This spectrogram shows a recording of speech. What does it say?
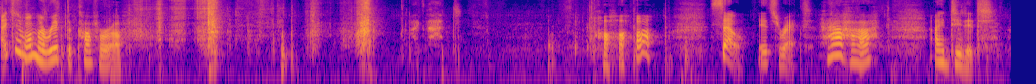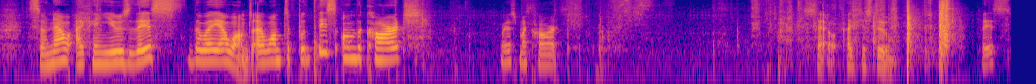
I just want to rip the cover off. Like that. Ha ha ha. So, it's wrecked. Ha ha. I did it. So now I can use this the way I want. I want to put this on the card. Where's my card? So I just do this.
